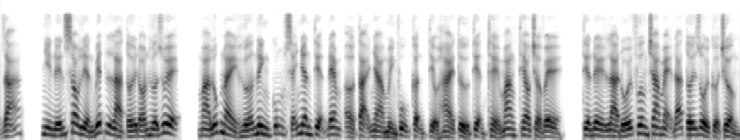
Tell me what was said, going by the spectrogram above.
dã, nhìn đến sau liền biết là tới đón hứa duệ, mà lúc này hứa ninh cũng sẽ nhân tiện đem ở tại nhà mình phụ cận tiểu hài tử tiện thể mang theo trở về, tiền đề là đối phương cha mẹ đã tới rồi cửa trường,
